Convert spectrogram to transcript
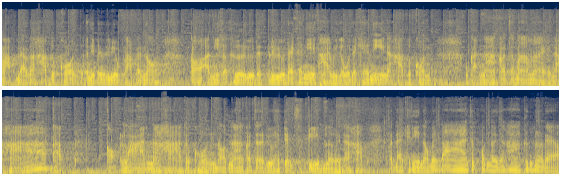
กลับแล้วนะครับทุกคน อันนี้เป็นรีวิวกลับแล้วเนาะ ก็อันนี้ก็คือรีวิวได้รีวิวได้แค่นี้ถ่ายวิดีโอได้แค่นี้นะครับ ทุกคน โอกาสหน้าก็จะมาใหม่นะคะกับเกาะลานนะคะ ทุกคนรอบหน้าก็จะรีวิวให้เต็มสตรีมเลยนะครับ ก็ได้แค่นี้เนาะบ๊ายบายทุกคนเลยนะคะขึ้นเรือแล้ว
